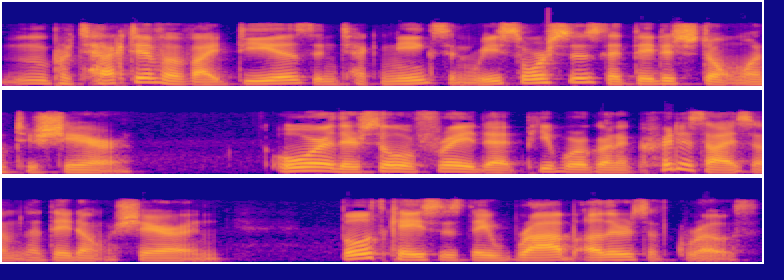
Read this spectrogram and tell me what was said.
Mm, protective of ideas and techniques and resources that they just don't want to share or they're so afraid that people are going to criticize them that they don't share. In both cases, they rob others of growth.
